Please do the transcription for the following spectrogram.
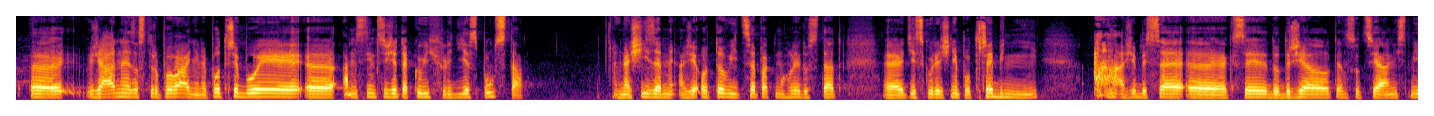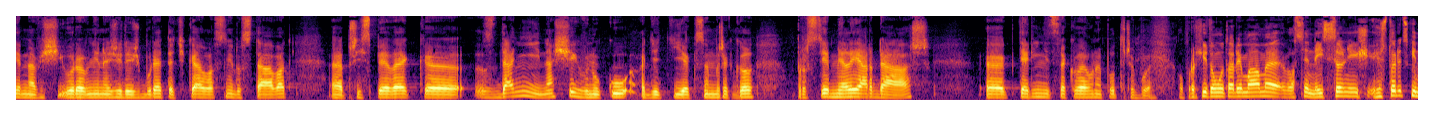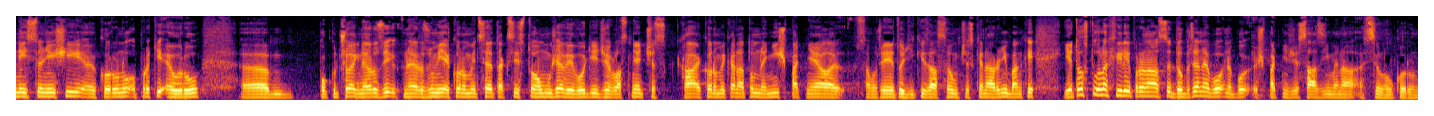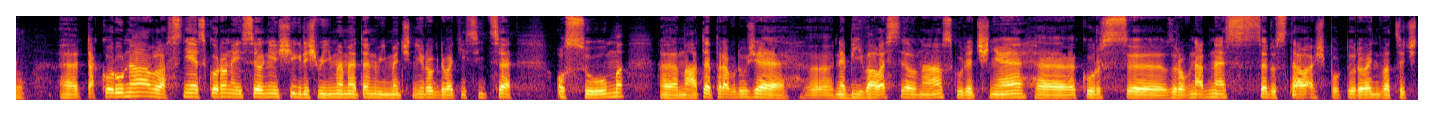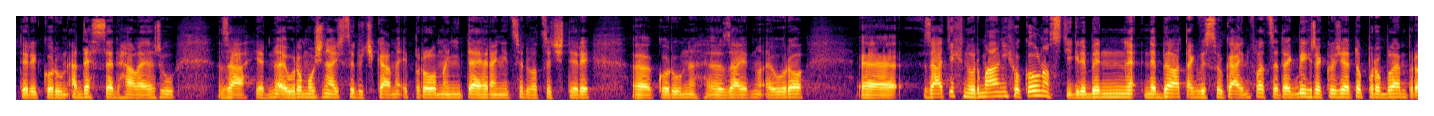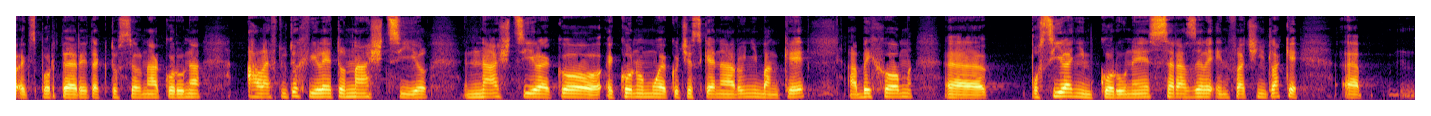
uh, žádné zastropování nepotřebuji uh, a myslím si, že takových lidí je spousta v naší zemi a že o to více pak mohli dostat ti skutečně potřební a že by se eh, jaksi dodržel ten sociální smír na vyšší úrovni, než když bude teďka vlastně dostávat eh, příspěvek eh, z daní našich vnuků a dětí, jak jsem řekl, prostě miliardář, který nic takového nepotřebuje. Oproti tomu tady máme vlastně nejsilnější, historicky nejsilnější korunu oproti euru. Pokud člověk nerozumí, nerozumí ekonomice, tak si z toho může vyvodit, že vlastně česká ekonomika na tom není špatně, ale samozřejmě je to díky zásahům České národní banky. Je to v tuhle chvíli pro nás dobře nebo, nebo špatně, že sázíme na silnou korunu? Eh, ta koruna vlastně je skoro nejsilnější, když výjmeme ten výjimečný rok 2008. Eh, máte pravdu, že eh, nebývale silná, skutečně. Kurs zrovna dnes se dostal až po úroveň 24 korun a 10 haléřů za jedno euro. Možná, že se dočkáme i prolomení té hranice 24 korun za jedno euro za těch normálních okolností, kdyby ne, nebyla tak vysoká inflace, tak bych řekl, že je to problém pro exportéry, tak to silná koruna, ale v tuto chvíli je to náš cíl, náš cíl jako ekonomu, jako České národní banky, abychom eh, posílením koruny srazili inflační tlaky. Eh,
